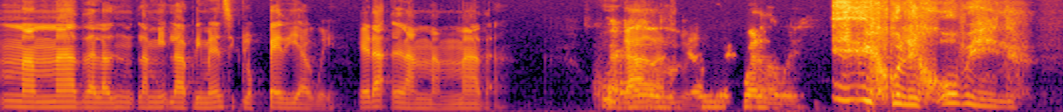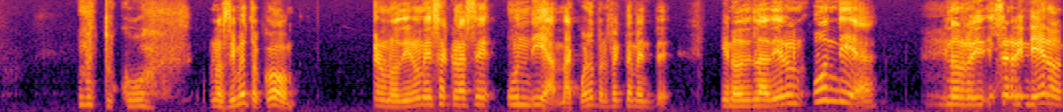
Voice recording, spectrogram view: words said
mamada, la, la primera enciclopedia, güey. Era la mamada. Güey. desbloquear un recuerdo, güey. Híjole, joven. Me tocó. Bueno, sí me tocó. Pero nos dieron esa clase un día, me acuerdo perfectamente. Y nos la dieron un día. Y, nos ri- se rindieron.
